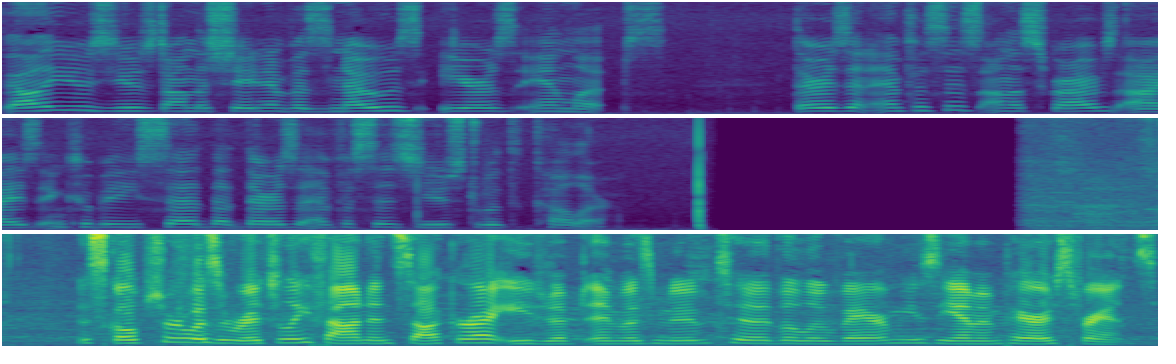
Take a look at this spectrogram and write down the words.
Value is used on the shading of his nose, ears, and lips. There is an emphasis on the scribe's eyes, and could be said that there is an emphasis used with color. The sculpture was originally found in Saqqara, Egypt, and was moved to the Louvre Museum in Paris, France.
